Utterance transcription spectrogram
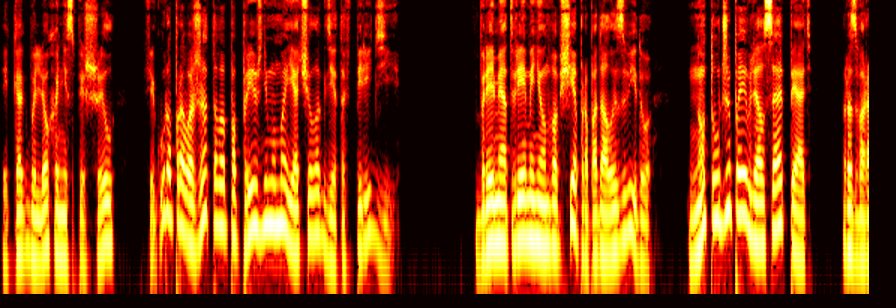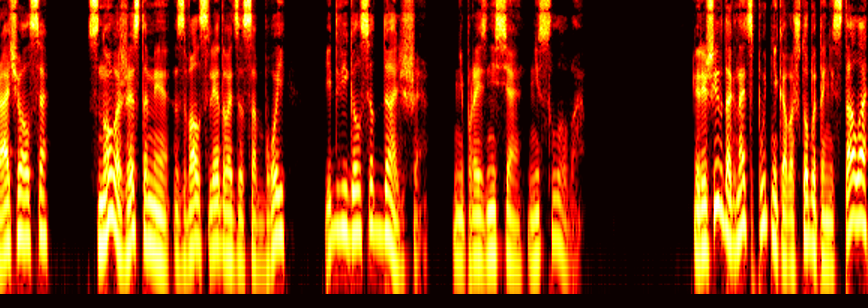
И как бы Леха не спешил, фигура провожатого по-прежнему маячила где-то впереди. Время от времени он вообще пропадал из виду, но тут же появлялся опять, разворачивался, снова жестами звал следовать за собой и двигался дальше, не произнеся ни слова. Решив догнать спутника во что бы то ни стало,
